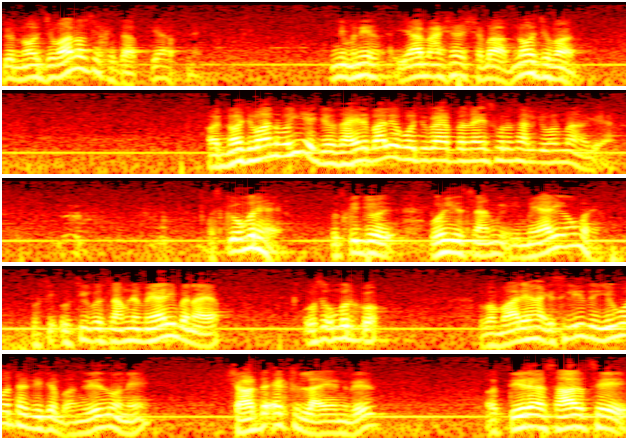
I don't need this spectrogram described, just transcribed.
جو نوجوانوں سے خطاب کیا آپ نے۔ یعنی یا معاشر شباب نوجوان۔ اور نوجوان وہی ہے جو ظاہر بالغ ہو چکا ہے، پندرہ سولہ سال کی عمر میں آ گیا۔ اس کی عمر ہے۔ اس کی جو وہی اسلام کی معیاری عمر ہے۔ اسی کو اسلام نے معیاری بنایا۔ اس عمر کو۔ اب ہمارے ہاں اس لیے تو یہ ہوا تھا کہ جب انگریزوں نے شاردا ایکٹ لائے انگریز، اور تیرہ سال سے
